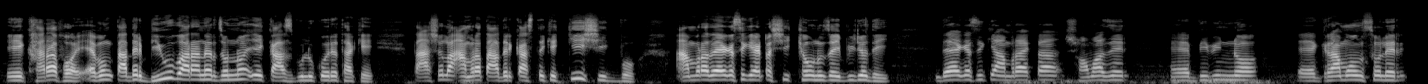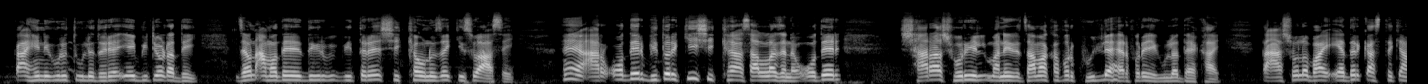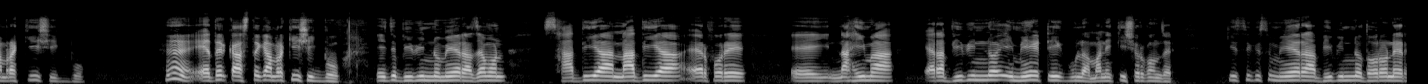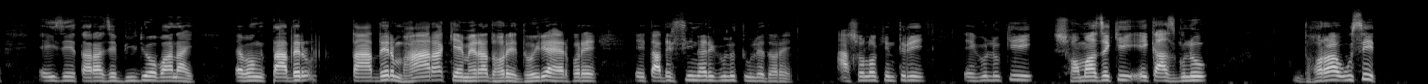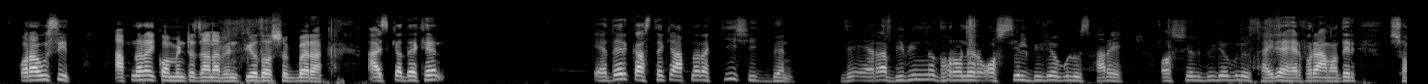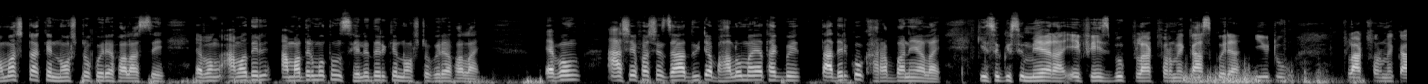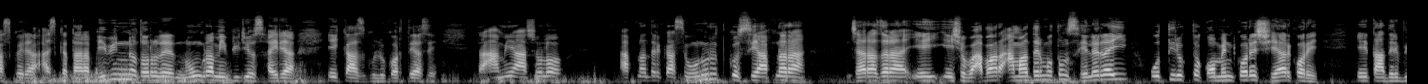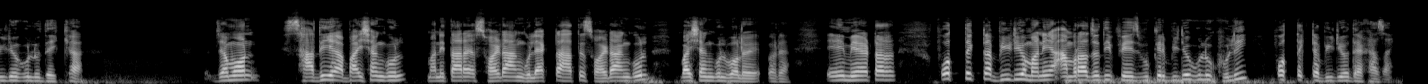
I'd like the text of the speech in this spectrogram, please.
এ খারাপ হয় এবং তাদের ভিউ বাড়ানোর জন্য এই কাজগুলো করে থাকে। তা আসলে আমরা তাদের কাছ থেকে কি শিখব? আমরা দেখা গেছে কি একটা শিক্ষা অনুযায়ী ভিডিও দেই। দেখা গেছে কি আমরা একটা সমাজের বিভিন্ন গ্রাম অঞ্চলের কাহিনিগুলো তুলে ধরে এই ভিডিওটা দেই। যেমন আমাদের এদের ভিতরে শিক্ষা অনুযায়ী কিছু আছে। হ্যাঁ আর ওদের ভিতরে কি শিক্ষা আছে আল্লাহ জানে। ওদের সারা শরীর মানে জামা কাপড় খুললে হের এরপরে এগুলো দেখায়। তা আসলে ভাই, এদের কাছ থেকে আমরা কি শিখব? হ্যাঁ এদের কাছ থেকে আমরা কি শিখব? এই যে বিভিন্ন মেয়েরা যেমন সাদিয়া, নাদিয়া এরপরে এই নাহিমা, এরা বিভিন্ন এই মেয়েটিগুলা মানে কিশোরগঞ্জের। কিছু কিছু মেয়েরা বিভিন্ন ধরনের এই যে তারা যে ভিডিও বানায় এবং তাদের তাদের মারা ক্যামেরা ধরে ধৈর্য এরপরে এই তাদের সিনারিগুলো তুলে ধরে। আসলে কিন্তু রে, এগুলো কি সমাজে কি এই কাজগুলো ধরা উচিত, করা উচিত? আপনারাই কমেন্টে জানাবেন, প্রিয় দর্শক ভাইরা। আজকে দেখেন, এদের কাছ থেকে আপনারা কি শিখবেন? যে এরা বিভিন্ন ধরনের অশ্লীল ভিডিওগুলো ছাড়ে। অশ্লীল ভিডিওগুলো ছাইরে এরপরে আমাদের সমাজটাকে নষ্ট করে ফেলাচ্ছে এবং আমাদের আমাদের মতন ছেলেদেরকে নষ্ট করে ফেলায়। এবং আশেপাশে যা দুইটা ভালো মায়া থাকবে তাদেরকেও খারাপ বানিয়ে আলায়। কিছু কিছু মেয়েরা এই ফেসবুক প্ল্যাটফর্মে কাজ কইরা ইউটিউব প্ল্যাটফর্মে কাজ কইরা, আজকে তারা বিভিন্ন ধরনের নোংরামি ভিডিও ছাইরা এই কাজগুলো করতে আছে। তা আমি আসলে আপনাদের কাছে অনুরোধ করছি, আপনারা যারা যারা এই এইসব আবার আমাদের মতন ছেলেরাই অতিরিক্ত কমেন্ট করে শেয়ার করে, এই তাদের ভিডিওগুলো দেখা। যেমন সাদিয়া বাইশ আঙ্গুল মানে তার ছয়টা আঙ্গুল, একটা হাতে ছয়টা আঙ্গুল বাইশ আঙ্গুল বলে ওরা এই মেয়েটার প্রত্যেকটা ভিডিও মানে আমরা যদি ফেসবুকের ভিডিওগুলো খুলি, প্রত্যেকটা ভিডিও দেখা যায়।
